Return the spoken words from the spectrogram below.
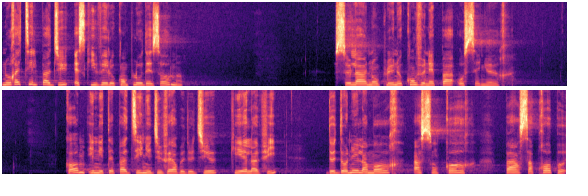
n'aurait-il pas dû esquiver le complot des hommes? Cela non plus ne convenait pas au Seigneur. Comme il n'était pas digne du Verbe de Dieu qui est la vie, de donner la mort à son corps par sa propre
